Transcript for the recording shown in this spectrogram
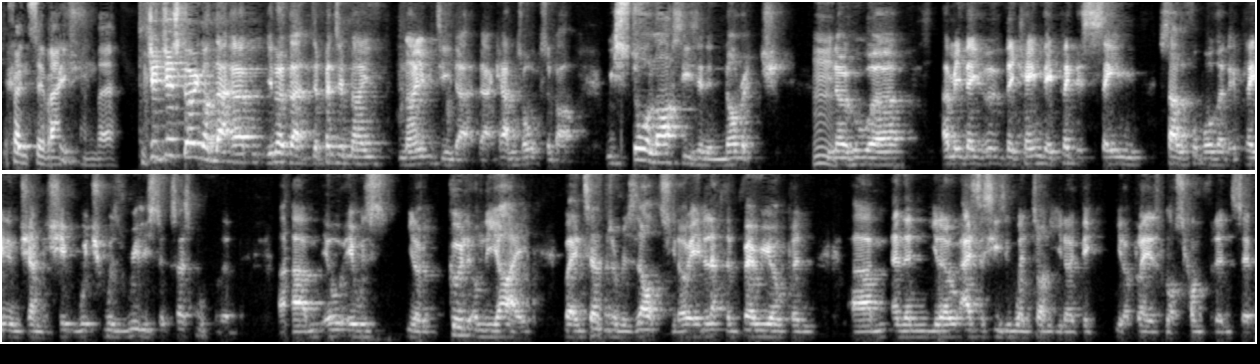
defensive action there. Just going on that, um, you know, that defensive naive, naivety that, that Cam talks about. We saw last season in Norwich, Hmm. you know, who were, I mean, they they came, they played the same style of football that they played in the Championship, which was really successful for them. Um, it, it was, you know, good on the eye, but in terms of results, you know, it left them very open. Um, and then, you know, as the season went on, you know, big, you know, players lost confidence and,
